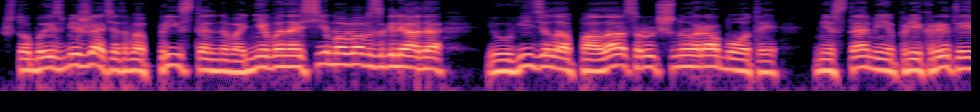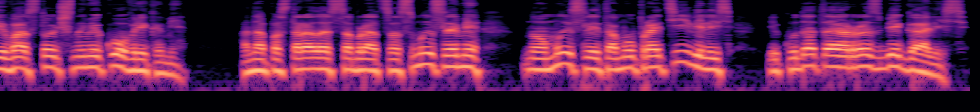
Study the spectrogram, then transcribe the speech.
чтобы избежать этого пристального, невыносимого взгляда, и увидела пола с ручной работы, местами прикрытые восточными ковриками. Она постаралась собраться с мыслями, но мысли тому противились и куда-то разбегались.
